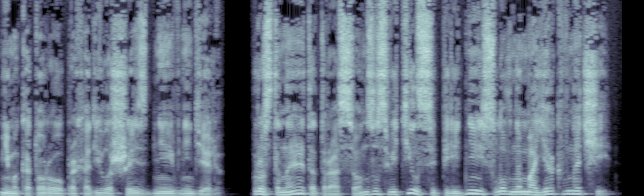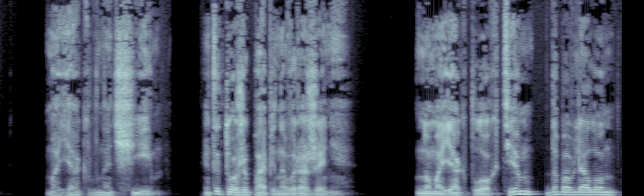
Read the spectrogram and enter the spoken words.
мимо которого проходила шесть дней в неделю. Просто на этот раз он засветился перед ней, словно маяк в ночи. Маяк в ночи. Это тоже папино выражение. Но маяк плох тем, добавлял он,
